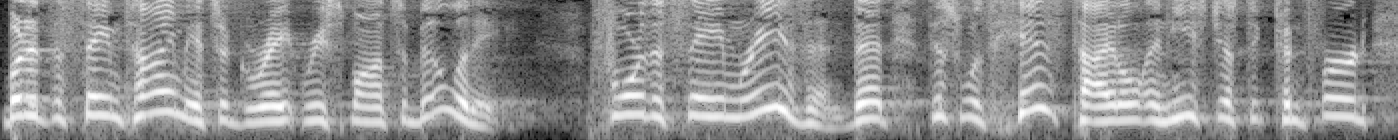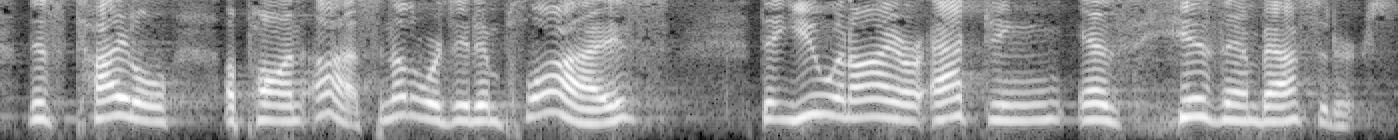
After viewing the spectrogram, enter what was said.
But at the same time, it's a great responsibility for the same reason that this was his title and he's just conferred this title upon us. In other words, it implies that you and I are acting as his ambassadors.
